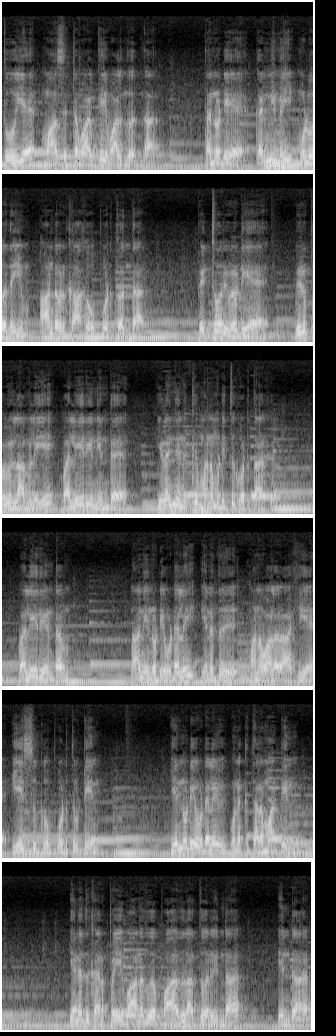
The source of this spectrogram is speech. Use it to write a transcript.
தூய மாசற்ற வாழ்க்கை வாழ்ந்து வந்தார். தன்னுடைய கன்னிமை முழுவதையும் ஆண்டவருக்காக ஒப்புடுத்து வந்தார். பெற்றோர் இவருடைய விருப்பம் இல்லாமலேயே வலேரியன் என்ற இளைஞனுக்கு மனமுடித்து கொடுத்தார்கள். வலேரியனிடம் நான் என்னுடைய உடலை எனது மணவாளராகிய இயேசுக்கு ஒப்புடுத்து விட்டேன் என்னுடைய உடலை உனக்கு தரமாட்டேன். எனது கற்பை வானதுவ பாதுகாத்து வருகின்றார் என்றார்.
